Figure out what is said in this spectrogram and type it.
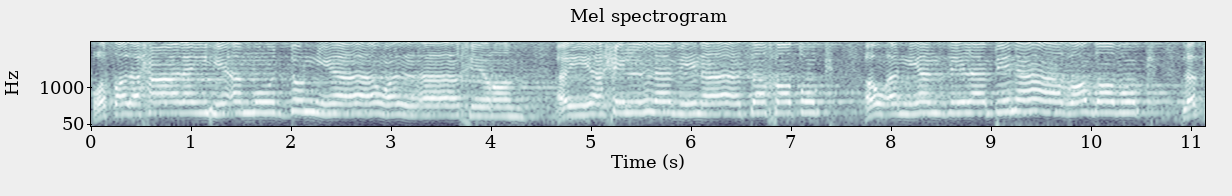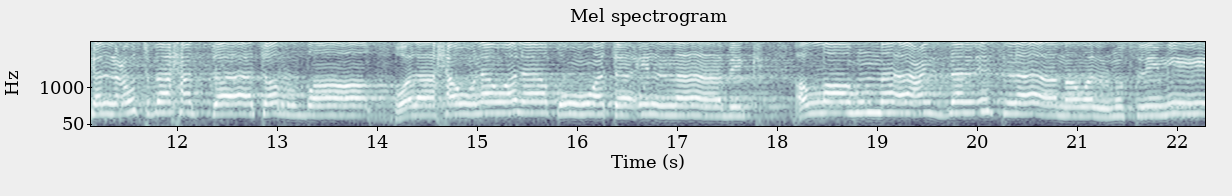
وصلح عليه أمر الدنيا والآخرة. أن يحل بنا سخطك أو أن ينزل بنا غضبك لك العتب حتى ترضى ولا حول ولا قوة إلا بك. اللهم أعز الإسلام والمسلمين.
